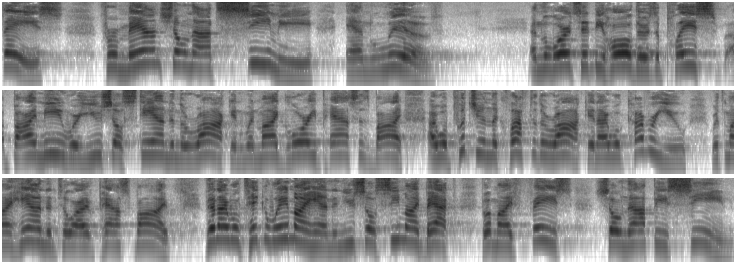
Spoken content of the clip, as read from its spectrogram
face, for man shall not see me and live. And the Lord said, Behold, there's a place by me where you shall stand in the rock, and when my glory passes by, I will put you in the cleft of the rock, and I will cover you with my hand until I have passed by. Then I will take away my hand, and you shall see my back, but my face shall not be seen.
